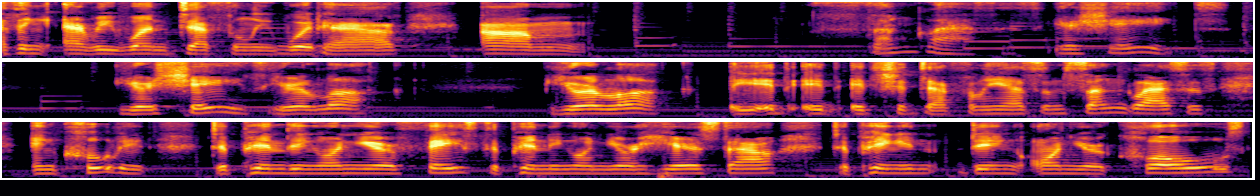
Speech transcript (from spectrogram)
I think everyone definitely would have um, sunglasses, your shades, your shades, your look, your look. It, it, it should definitely have some sunglasses included, depending on your face, depending on your hairstyle, depending on your clothes,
